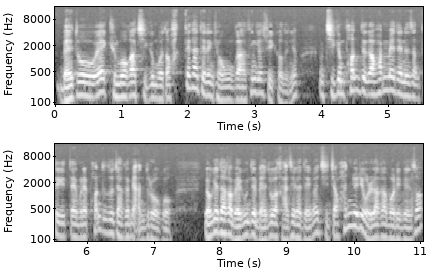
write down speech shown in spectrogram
매도의 규모가 지금보다 확대가 되는 경우가 생길 수 있거든요. 그럼 지금 펀드가 환매되는 상태이기 때문에 펀드도 자금이 안 들어오고 여기에다가 외국인들 매도가 가세가 되면 진짜 환율이 올라가 버리면서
